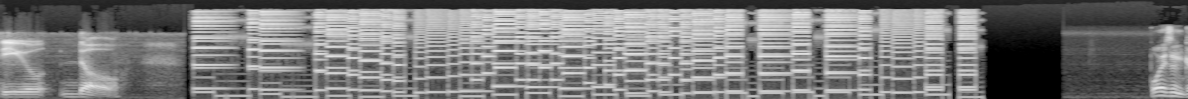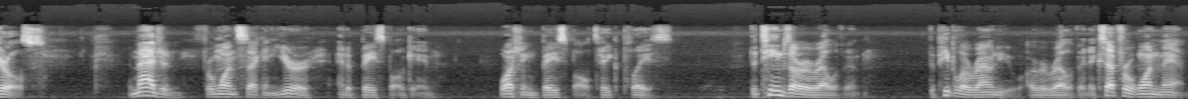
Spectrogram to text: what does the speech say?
dildo. Boys and girls, imagine for one second you're at a baseball game, watching baseball take place. The teams are irrelevant. The people around you are irrelevant, except for one man.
